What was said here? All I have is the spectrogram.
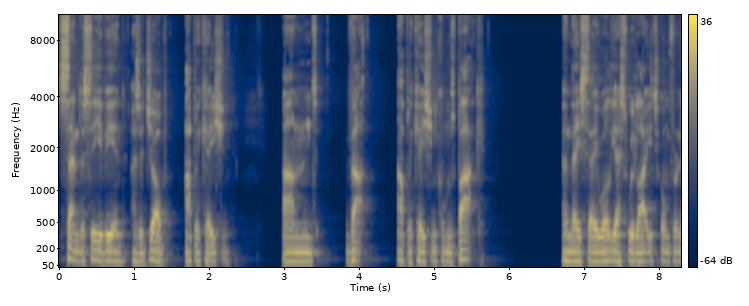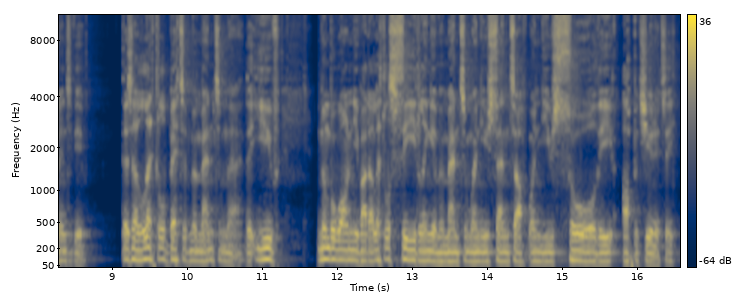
send a CV in as a job application and that application comes back and they say, well, yes, we'd like you to come for an interview. There's a little bit of momentum there that you've number one, you've had a little seedling of momentum when you sent off, when you saw the opportunity.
